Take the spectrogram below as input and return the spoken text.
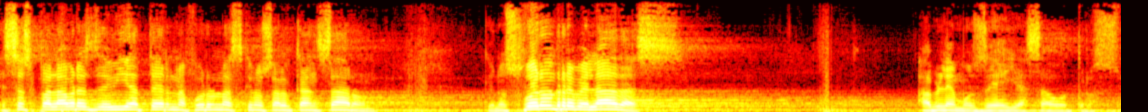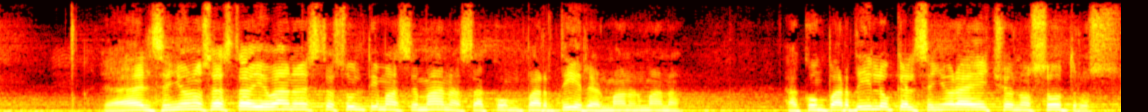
Esas palabras de vida eterna fueron las que nos alcanzaron, que nos fueron reveladas. Hablemos de ellas a otros. El Señor nos ha estado llevando estas últimas semanas a compartir, hermano, hermana, a compartir lo que el Señor ha hecho en nosotros.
